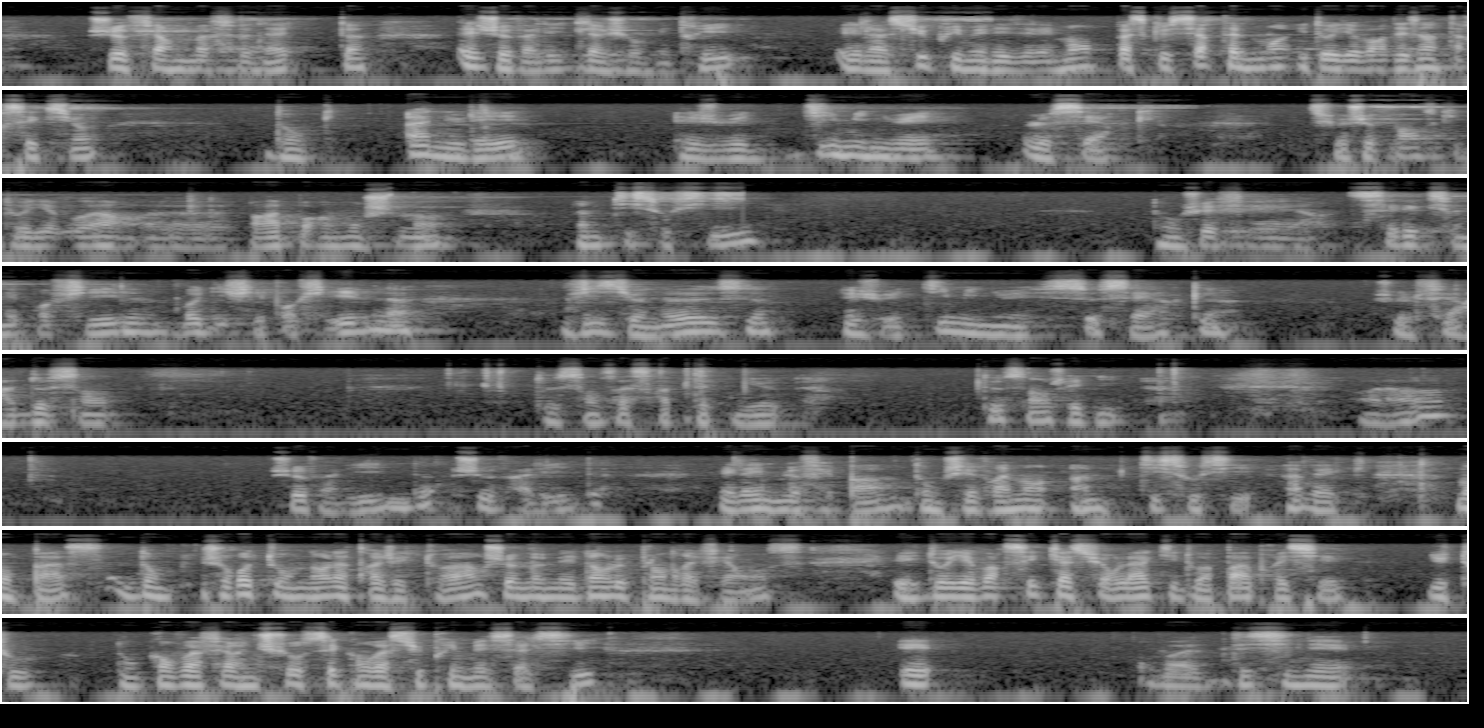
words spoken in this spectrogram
je ferme ma fenêtre et je valide la géométrie et là supprimer les éléments parce que certainement il doit y avoir des intersections. Donc annuler et je vais diminuer le cercle. Parce que je pense qu'il doit y avoir euh, par rapport à mon chemin un petit souci. Donc je vais faire sélectionner profil, modifier profil, visionneuse, et je vais diminuer ce cercle. Je vais le faire à 200. 200, ça sera peut-être mieux. 200, j'ai dit. Voilà. Je valide, je valide. Et là, il me le fait pas. Donc, j'ai vraiment un petit souci avec mon pass. Donc, je retourne dans la trajectoire. Je me mets dans le plan de référence. Et il doit y avoir ces cassures-là qu'il ne doit pas apprécier du tout. Donc, on va faire une chose, c'est qu'on va supprimer celle-ci et on va dessiner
